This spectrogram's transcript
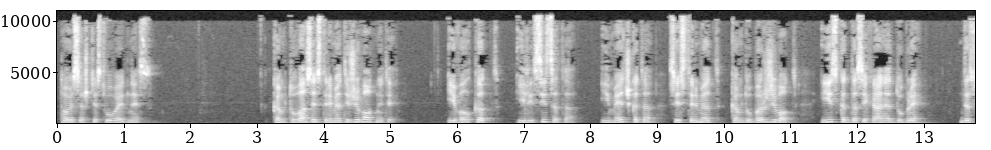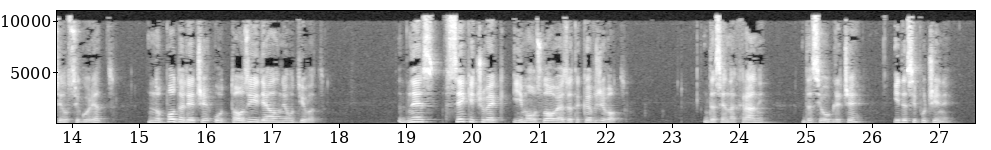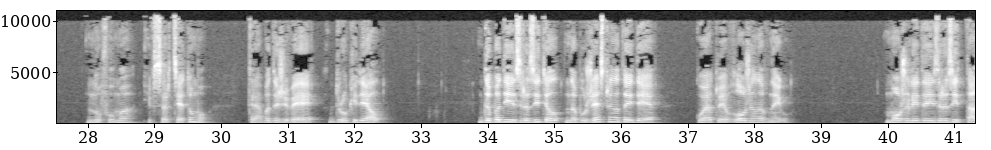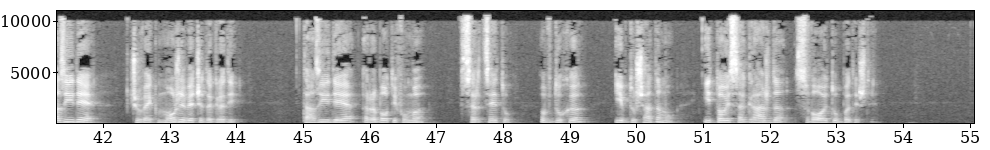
той съществува и днес. Към това се стремят и животните. И вълкът, и лисицата, и мечката се стремят към добър живот и искат да се хранят добре, да се осигурят, но по-далече от този идеал не отиват. Днес всеки човек има условия за такъв живот. Да се нахрани, да се облече и да си почине. Но в ума и в сърцето му трябва да живее друг идеал. Да бъде изразител на божествената идея, която е вложена в него. Може ли да изрази тази идея, човек може вече да гради. Тази идея работи в ума, в сърцето, в духа и в душата му и той съгражда своето бъдеще.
